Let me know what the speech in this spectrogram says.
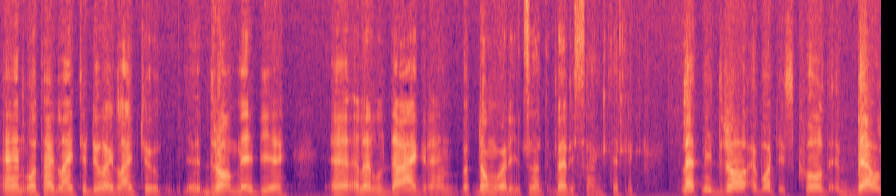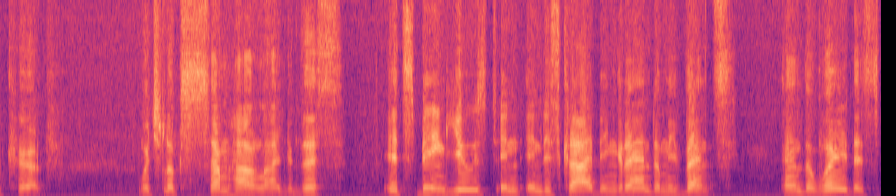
And what I'd like to do, I'd like to uh, draw maybe a, a little diagram, but don't worry, it's not very scientific. Let me draw what is called a bell curve which looks somehow like this. It's being used in, in describing random events. And the way this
